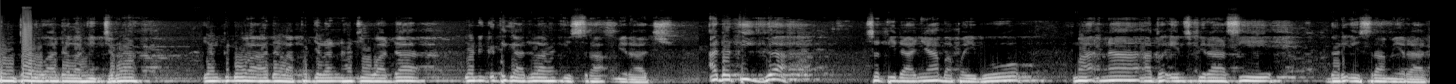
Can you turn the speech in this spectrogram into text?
tentu adalah hijrah yang kedua adalah perjalanan haji wada, dan yang ketiga adalah Isra Miraj. Ada tiga setidaknya Bapak Ibu makna atau inspirasi dari Isra Miraj.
